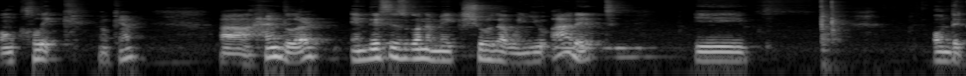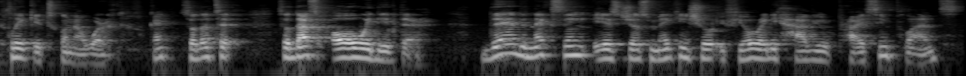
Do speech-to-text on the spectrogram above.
on click, okay, uh, handler. And this is gonna make sure that when you add it, it on the click, it's gonna work. Okay, so that's it. So that's all we did there. Then the next thing is just making sure if you already have your pricing plans,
